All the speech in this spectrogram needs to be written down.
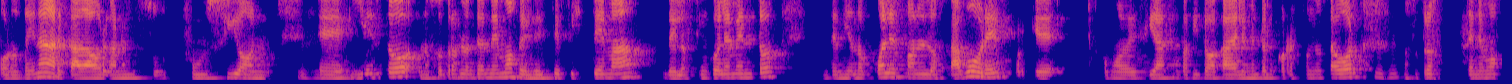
ordenar cada órgano en su función. Eh, y eso nosotros lo entendemos desde este sistema de los cinco elementos, entendiendo cuáles son los sabores, porque como decía hace un ratito, a cada elemento le corresponde un sabor, nosotros tenemos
